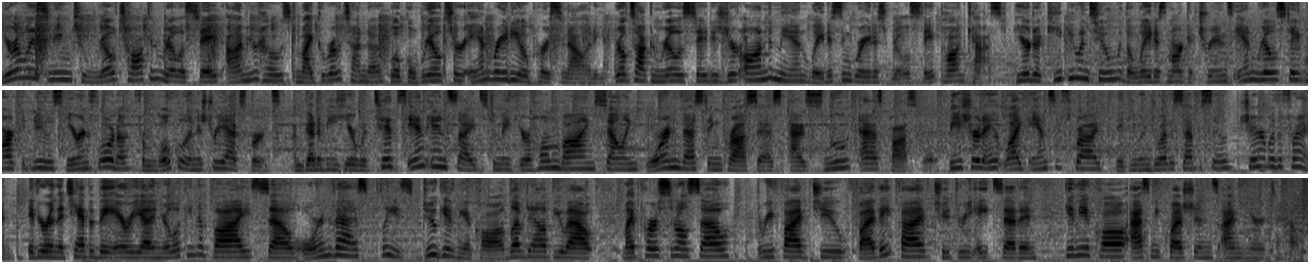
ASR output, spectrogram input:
You're listening to Real Talk in Real Estate. I'm your host, Micah Rotunda, local realtor and radio personality. Real Talk in Real Estate is your on demand, latest and greatest real estate podcast. Here to keep you in tune with the latest market trends and real estate market news here in Florida from local industry experts. I'm going to be here with tips and insights to make your home buying, selling, or investing process as smooth as possible. Be sure to hit like and subscribe. And if you enjoy this episode, share it with a friend. If you're in the Tampa Bay area and you're looking to buy, sell, or invest, please do give me a call. I'd love to help you out. My personal cell, 352 585 2387. Give me a call, ask me questions. I'm here to help.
